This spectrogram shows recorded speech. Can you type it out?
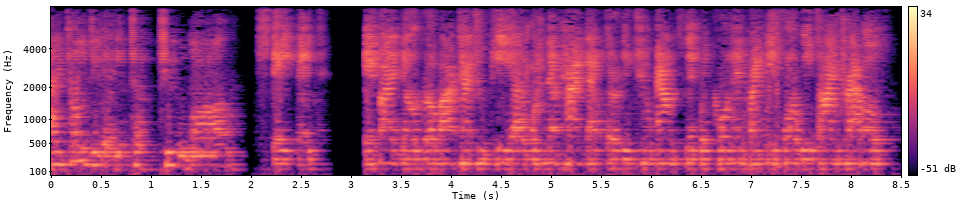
I told you that it took too long. Statement. If I'd known Robot Tattoo I wouldn't have had that 32 ounce liquid coolant right before we time traveled.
